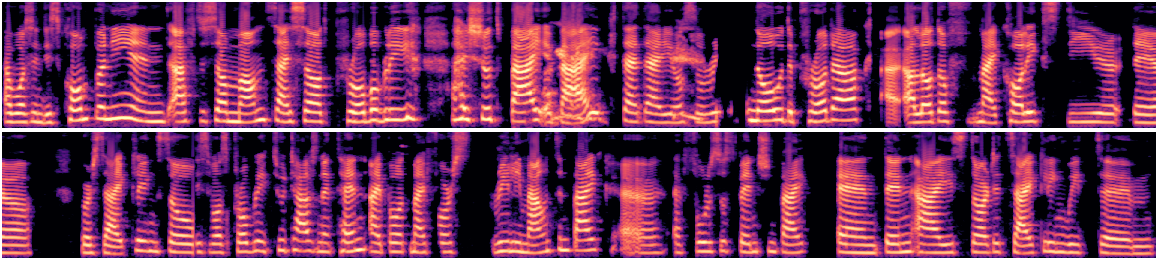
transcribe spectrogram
I was in this company, and after some months, I thought probably I should buy a bike that I also really know the product. A lot of my colleagues, they're, they're were cycling. So this was probably 2010. I bought my first really mountain bike, uh, a full suspension bike. And then I started cycling with um,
